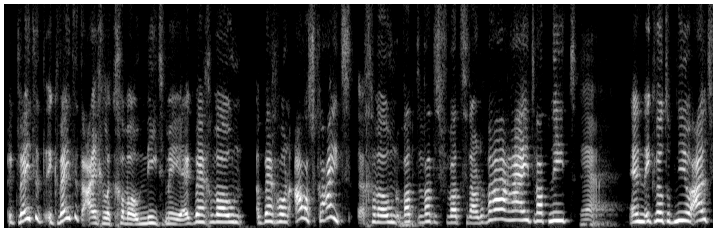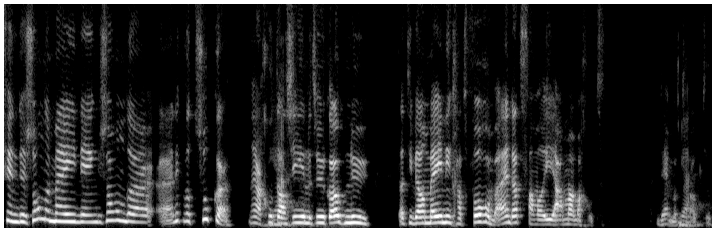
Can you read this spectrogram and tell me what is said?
ik, weet het, ik weet het eigenlijk gewoon niet meer. Ik ben gewoon, ik ben gewoon alles kwijt. Gewoon, wat, wat, is, wat is nou de waarheid, wat niet. Ja. En ik wil het opnieuw uitvinden zonder mening, zonder, en ik wil het zoeken. Nou ja, goed, ja. dan zie je natuurlijk ook nu dat hij wel mening gaat vormen. En dat is dan wel jammer, maar goed. Neem op de ja. kop toe.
